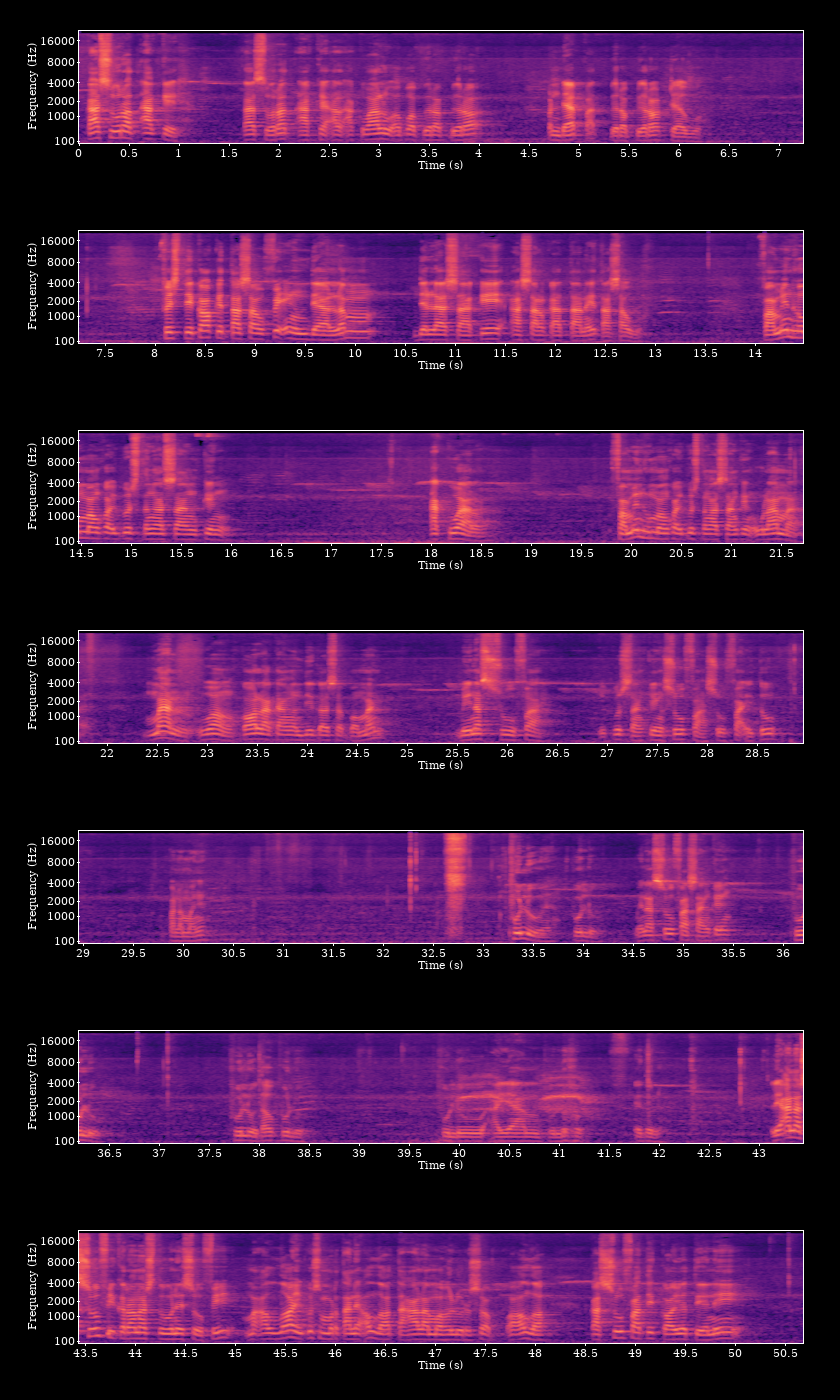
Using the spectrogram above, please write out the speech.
Kasurat akeh. Kasurat akeh al akwalu apa pira-pira pendapat pira-pira dawuh Fistika kita tasawufi ing dalem jelasake asal katane tasawuf. Famin hum mongko iku setengah saking akwal. Famin hum mongko iku setengah saking ulama. Man wong kala kang ngendika sapa man? Minas sufa. Iku saking sufa. Sufa itu apa namanya? Bulu ya bulu. Minas sufa saking bulu bulu tahu bulu? Bulu ayam bulu itu loh. Li ana sufi karena setuhune sufi ma Allah iku semurtane Allah taala mahulur sop Allah kasufati kaya dene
